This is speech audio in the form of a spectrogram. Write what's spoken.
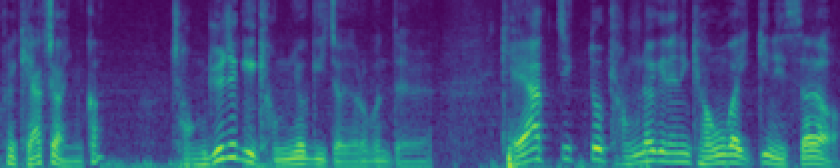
그냥 계약직 아닙니까? 정규직이 경력이죠, 여러분들. 계약직도 경력이 되는 경우가 있긴 있어요.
